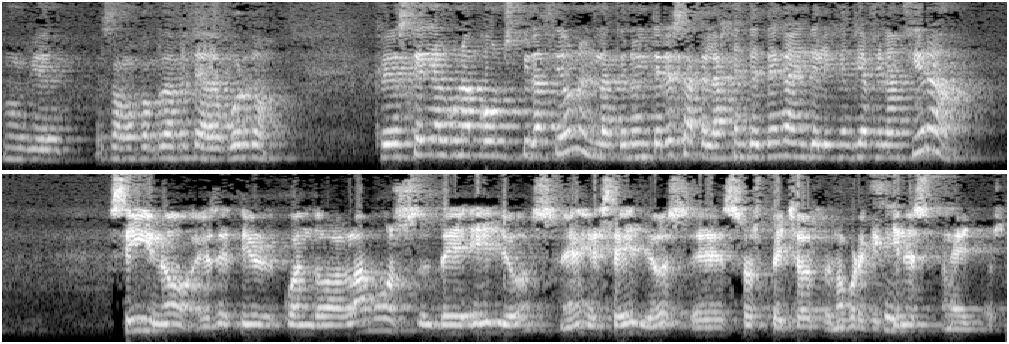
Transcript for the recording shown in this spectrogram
Muy bien, estamos completamente de acuerdo. ¿Crees que hay alguna conspiración en la que no interesa que la gente tenga inteligencia financiera? Sí, no, es decir, cuando hablamos de ellos, ¿eh? es ellos, es sospechoso, ¿no? Porque ¿quiénes son ellos?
